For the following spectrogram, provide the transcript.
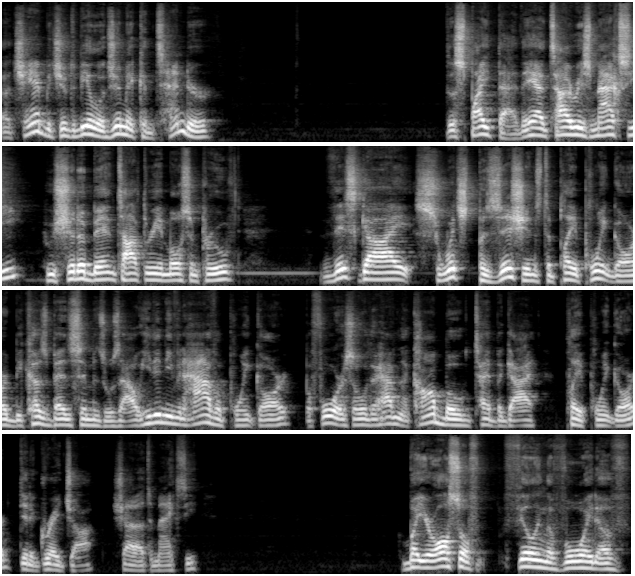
a championship, to be a legitimate contender. Despite that, they had Tyrese Maxey, who should have been top three and most improved. This guy switched positions to play point guard because Ben Simmons was out. He didn't even have a point guard before, so they're having a combo type of guy play point guard. Did a great job. Shout out to Maxey. But you're also filling the void of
